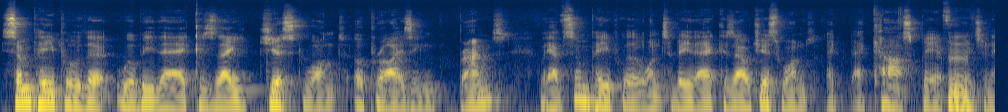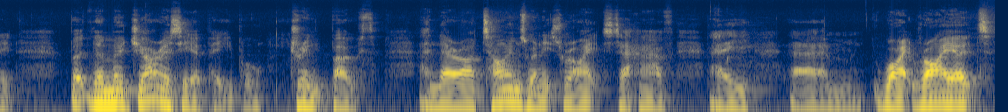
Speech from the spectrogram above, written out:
some people that will be there because they just want uprising brands. We have some people that want to be there because they'll just want a, a cask beer from mm. But the majority of people drink both. And there are times when it's right to have a um, White Riot,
